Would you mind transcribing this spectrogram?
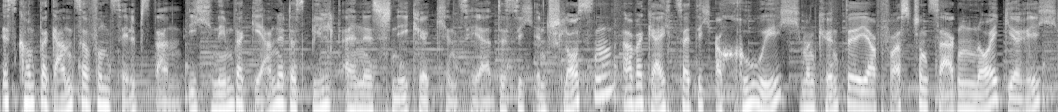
Es kommt da ganz auf uns selbst an. Ich nehme da gerne das Bild eines Schneeglöckchens her, das sich entschlossen, aber gleichzeitig auch ruhig, man könnte ja fast schon sagen neugierig,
